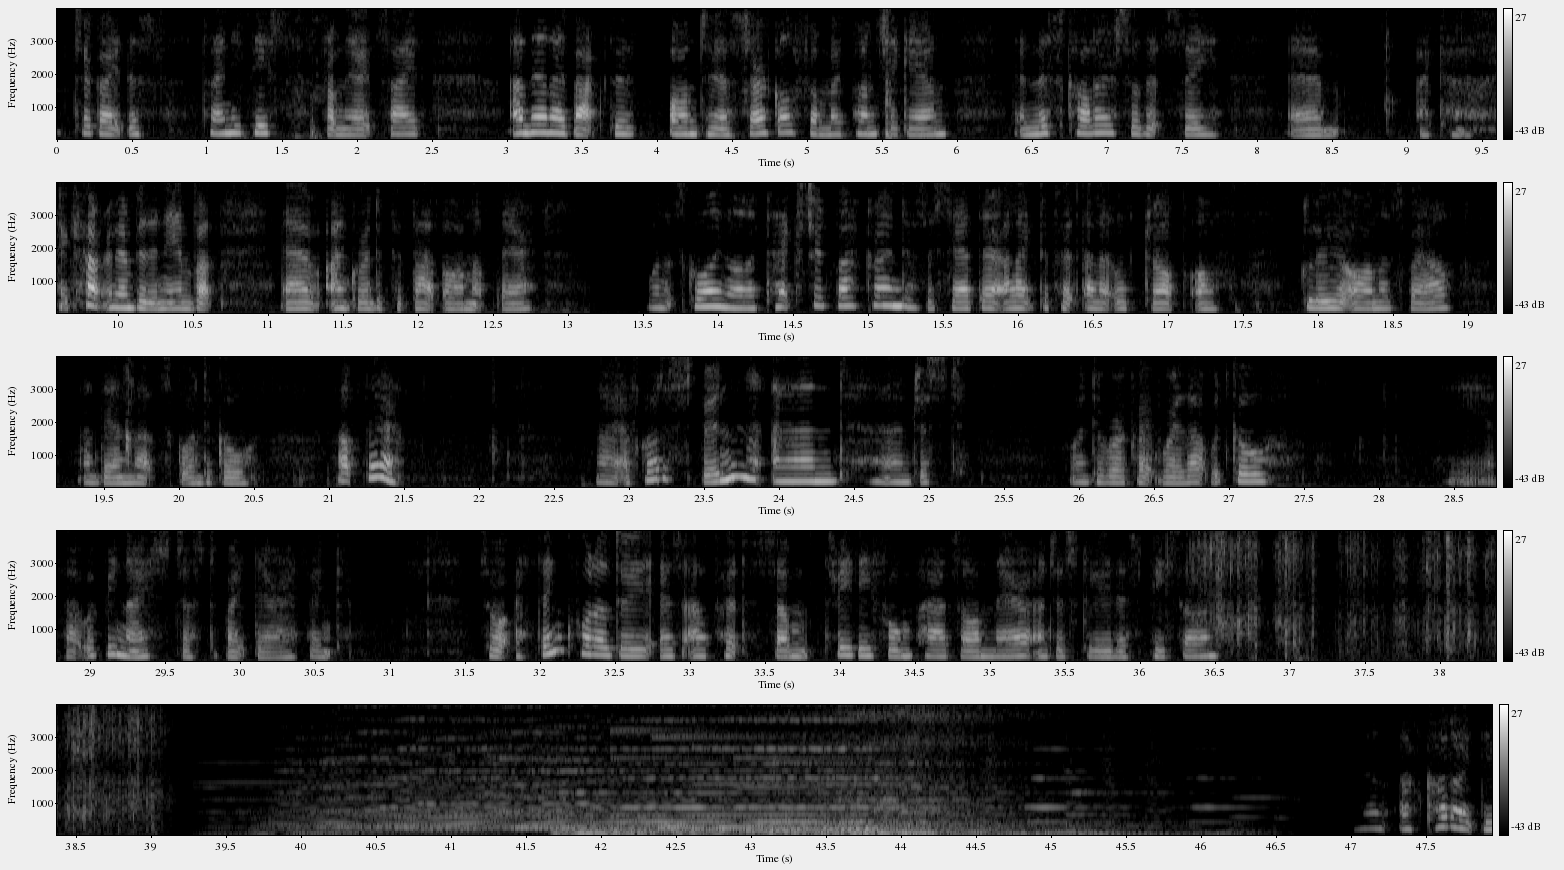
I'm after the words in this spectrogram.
took out this tiny piece from the outside. And then I backed it onto a circle from my punch again in this colour so that's the um, I can't, I can't remember the name but um, I'm going to put that on up there when it's going on a textured background, as I said there, I like to put a little drop of glue on as well, and then that's going to go up there. Now I've got a spoon and I'm just going to work out where that would go. Yeah, that would be nice just about there, I think. So I think what I'll do is I'll put some 3D foam pads on there and just glue this piece on.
